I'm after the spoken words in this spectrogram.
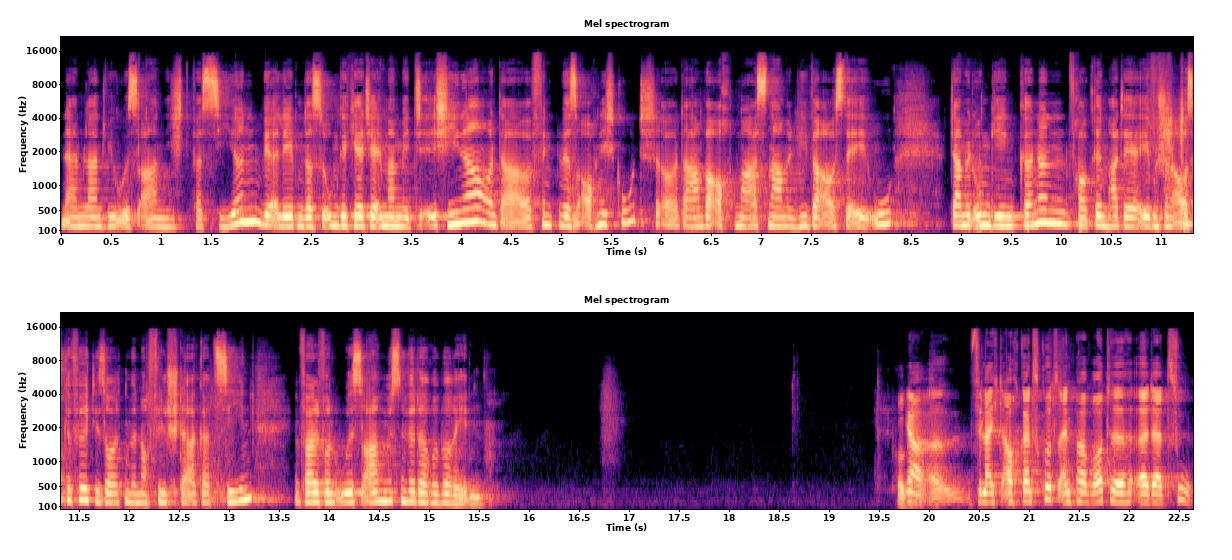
in einem Land wie USA nicht passieren. Wir erleben das umgekehrt ja immer mit China und da finden wir es auch nicht gut. Äh, da haben wir auch Maßnahmen, wie wir aus der EU damit umgehen können. Frau Grimm hatte ja eben schon ausgeführt, die sollten wir noch viel stärker ziehen. Im Fall von USA müssen wir darüber reden. Okay. Ja, äh, vielleicht auch ganz kurz ein paar Worte äh, dazu.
